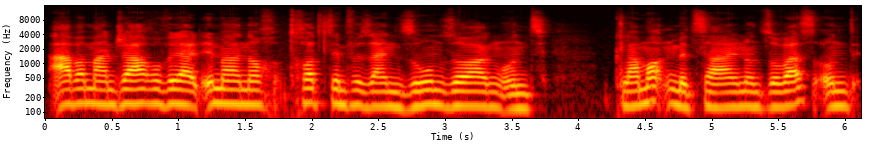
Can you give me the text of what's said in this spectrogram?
Aber Manjaro will halt immer noch trotzdem für seinen Sohn sorgen und Klamotten bezahlen und sowas. Und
